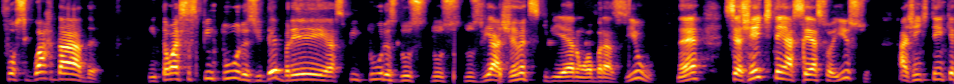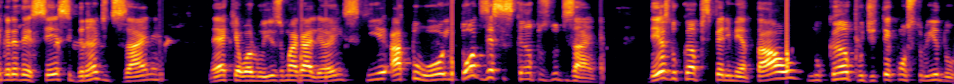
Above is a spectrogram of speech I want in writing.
fosse guardada. Então, essas pinturas de Debré, as pinturas dos, dos, dos, viajantes que vieram ao Brasil, né? Se a gente tem acesso a isso, a gente tem que agradecer esse grande designer, né? Que é o Aloysio Magalhães, que atuou em todos esses campos do design, desde o campo experimental, no campo de ter construído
